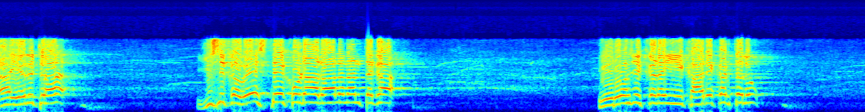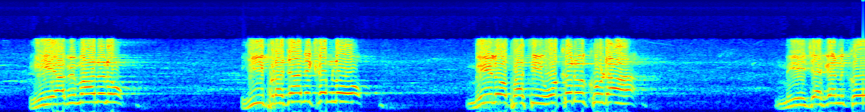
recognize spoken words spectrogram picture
నా ఎదుట ఇసుక వేస్తే కూడా రాలనంతగా. ఈరోజు ఇక్కడ ఈ కార్యకర్తలు ఈ అభిమానులు ఈ ప్రజానికంలో మీలో ప్రతి ఒక్కరూ కూడా మీ జగన్కు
